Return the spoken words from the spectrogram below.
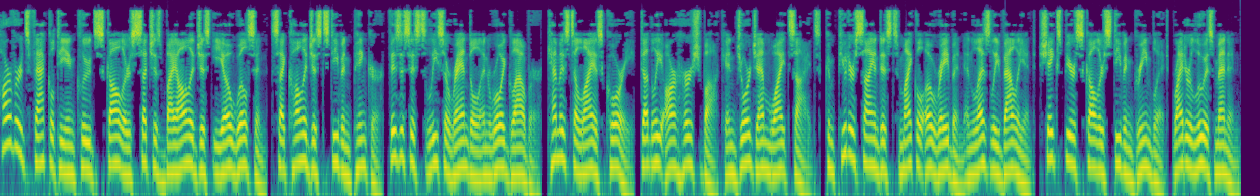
Harvard's faculty includes scholars such as biologist E. O. Wilson, psychologist Steven Pinker, physicists Lisa Randall and Roy Glauber, chemists Elias Corey, Dudley R. Herschbach and George M. Whitesides, computer scientists Michael O. Rabin and Leslie Valiant, Shakespeare scholar Stephen Greenblatt, writer Louis Menand,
